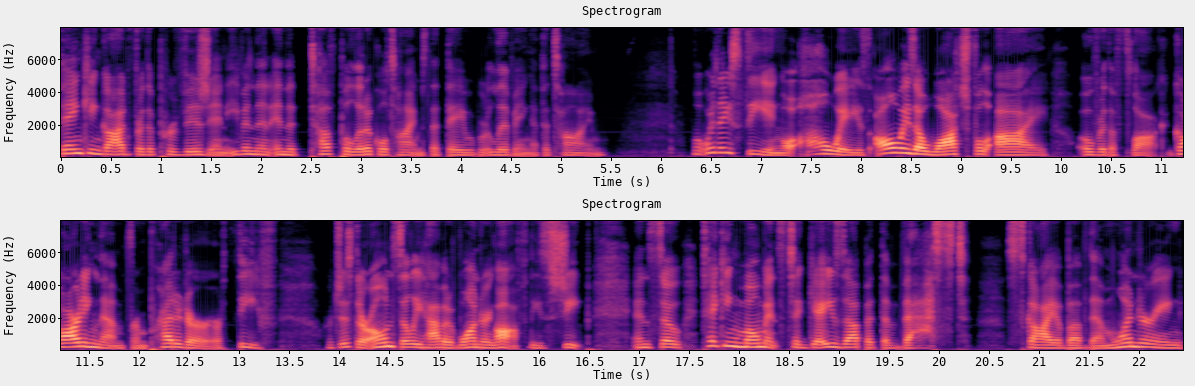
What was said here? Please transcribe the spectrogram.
thanking God for the provision, even then in the tough political times that they were living at the time. What were they seeing? Well, always, always a watchful eye over the flock, guarding them from predator or thief or just their own silly habit of wandering off, these sheep. And so taking moments to gaze up at the vast sky above them, wondering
